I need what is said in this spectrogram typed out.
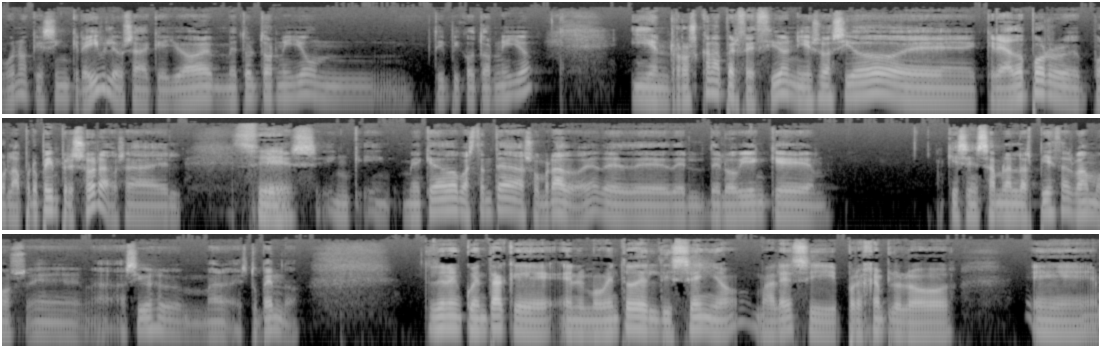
bueno, que es increíble, o sea, que yo meto el tornillo, un típico tornillo, y enrosca a la perfección, y eso ha sido eh, creado por, por, la propia impresora, o sea, el, me he quedado bastante asombrado ¿eh? de, lo bien que, que se ensamblan las piezas, vamos, eh, ha sido estupendo ten en cuenta que en el momento del diseño, ¿vale? Si, por ejemplo, los, eh,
